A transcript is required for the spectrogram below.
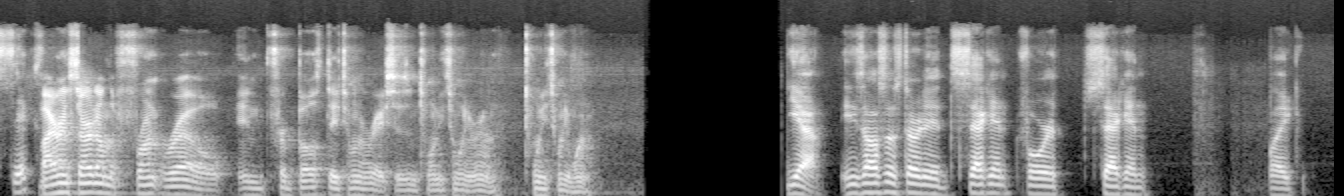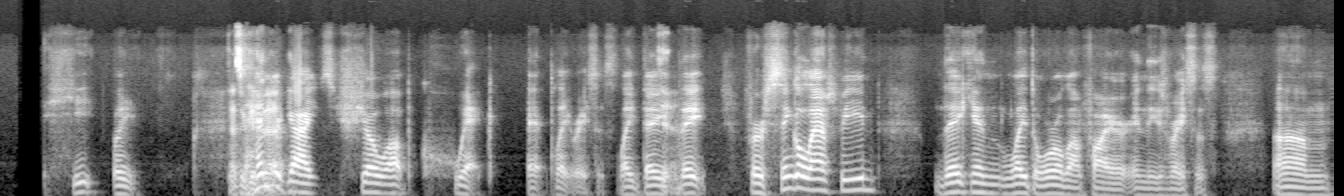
six. Byron started on the front row in for both Daytona races in 2020 round 2021. Yeah, he's also started second, fourth, second. Like he like That's a the good Hendrick guys show up quick at plate races. Like they Yeah. they for single lap speed, they can light the world on fire in these races. Um,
